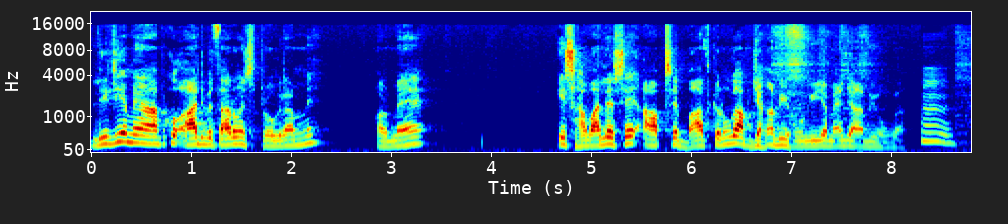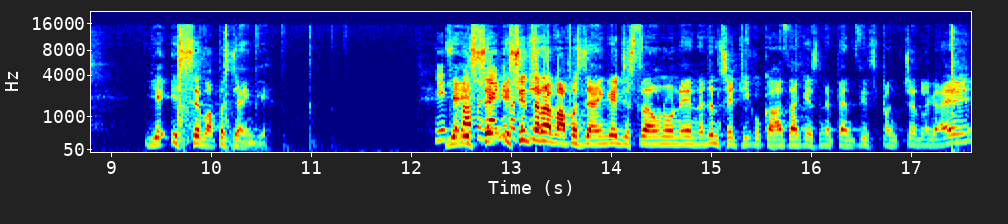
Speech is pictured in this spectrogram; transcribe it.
लीजिए मैं आपको आज बता रहा हूँ इस प्रोग्राम में और मैं इस हवाले से आपसे बात करूँगा आप जहाँ भी होंगी या मैं जहाँ भी होऊँगा। ये इससे वापस जाएँगे। ये इससे इसी मतलब तरह वापस जाएँगे जिस तरह उन्होंने नजम सेठी को कहा था कि इसने 35 पंक्चर लगाए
